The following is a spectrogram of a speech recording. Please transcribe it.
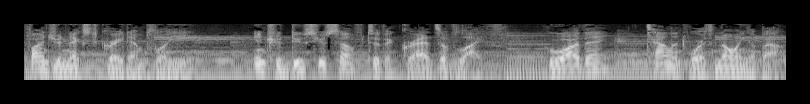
Find your next great employee. Introduce yourself to the grads of life. Who are they? Talent worth knowing about.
